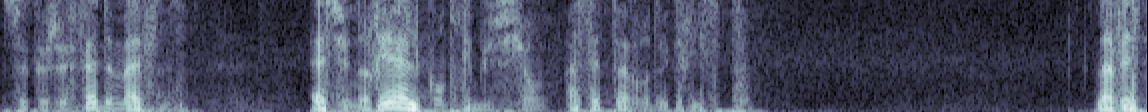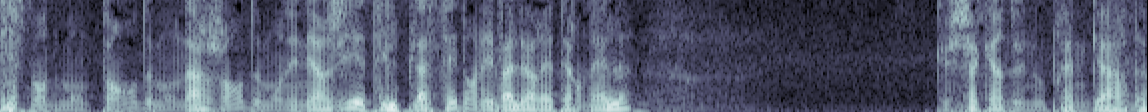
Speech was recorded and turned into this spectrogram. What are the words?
Ce que je fais de ma vie, est-ce une réelle contribution à cette œuvre de Christ L'investissement de mon temps, de mon argent, de mon énergie est-il placé dans les valeurs éternelles? Que chacun de nous prenne garde.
